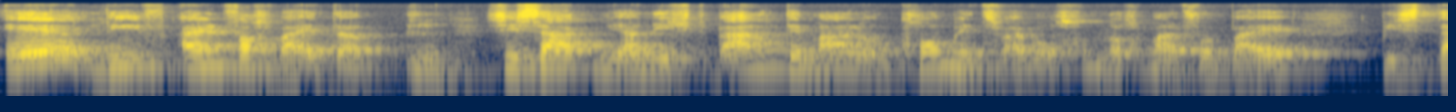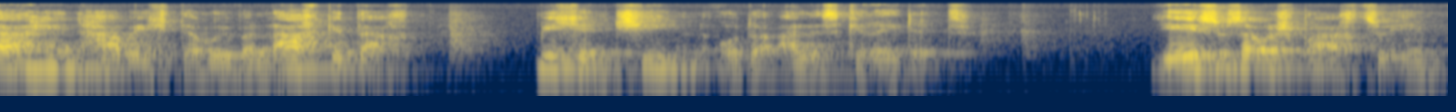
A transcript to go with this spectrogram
Er lief einfach weiter. Sie sagten ja nicht, warte mal und komm in zwei Wochen nochmal vorbei. Bis dahin habe ich darüber nachgedacht, mich entschieden oder alles geregelt. Jesus aber sprach zu ihm,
